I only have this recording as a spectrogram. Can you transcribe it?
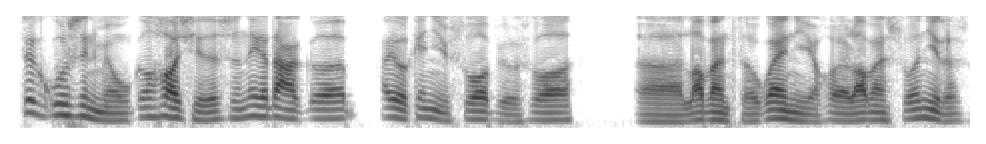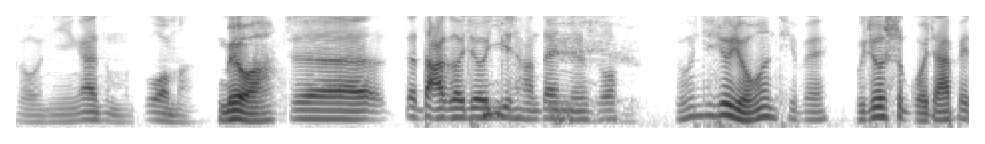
这个故事里面，我更好奇的是，那个大哥他有跟你说，比如说呃，老板责怪你或者老板说你的时候，你应该怎么做吗？没有啊，这这大哥就异常淡定的说。有问题就有问题呗，不就是国家被？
